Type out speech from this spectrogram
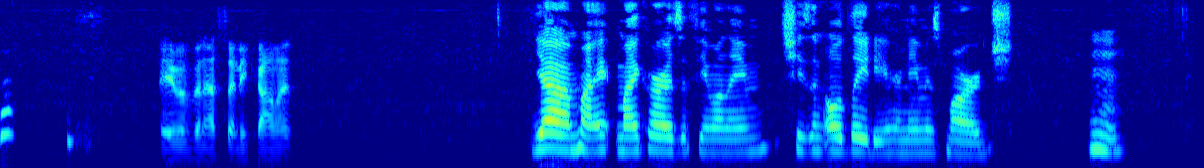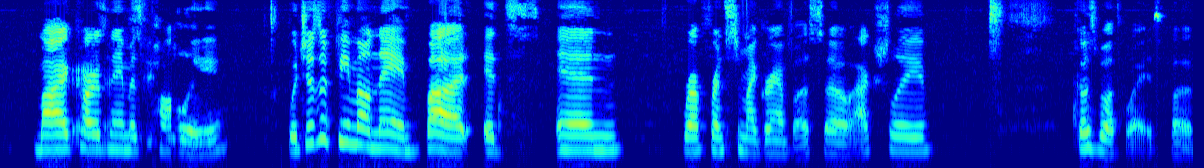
Ava, Vanessa, any comment? Yeah, my my car has a female name. She's an old lady. Her name is Marge. Hmm. My car's name is Polly, which is a female name, but it's in reference to my grandpa. So actually, goes both ways. But Yeah,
